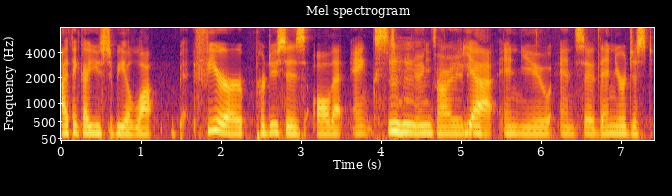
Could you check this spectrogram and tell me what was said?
I think I used to be a lot. Fear produces all that angst Mhm, anxiety. yeah in you and so then you're just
